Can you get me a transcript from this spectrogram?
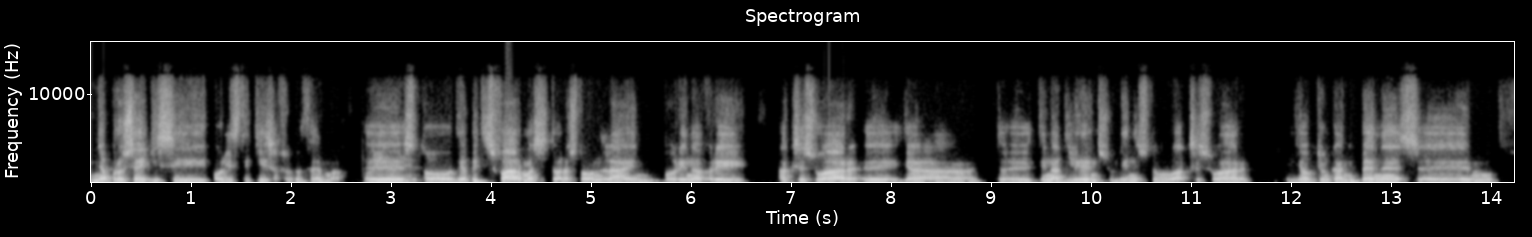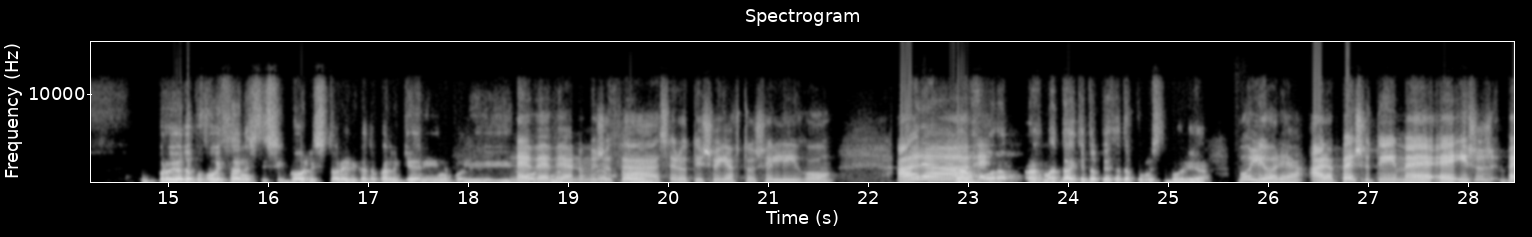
μια προσέγγιση ολιστική σε αυτό το θέμα. Ε, στο Diabetes Pharmacy τώρα στο online μπορεί να βρει αξεσουάρ ε, για ε, την αντλία ινσουλίνης του, αξεσουάρ για όποιον κάνει πένες, ε, προϊόντα που βοηθάνε στη συγκόλληση τώρα, ειδικά το καλοκαίρι, είναι πολύ... Ναι, βέβαια, νομίζω θα σε ρωτήσω γι' αυτό σε λίγο. Άρα... Διάφορα ε, πραγματάκια τα οποία θα τα πούμε στην πορεία. Πολύ ωραία. Άρα πες ότι είμαι, ε, ίσως ε,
